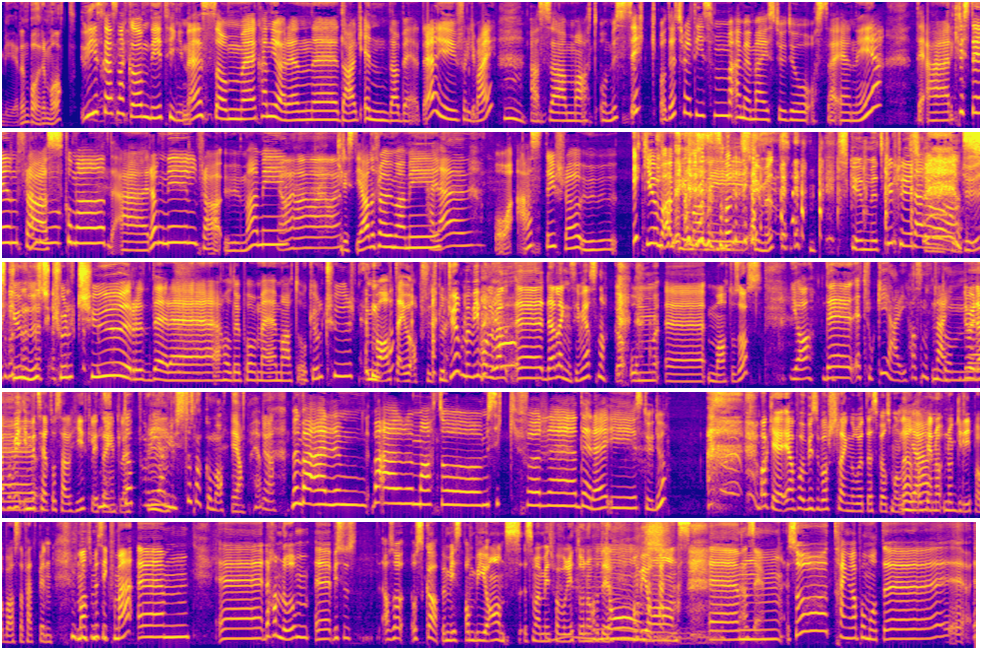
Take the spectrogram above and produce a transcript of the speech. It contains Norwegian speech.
Mer enn bare mat. Vi skal snakke om de tingene som eh, kan gjøre en eh, dag enda bedre, ifølge meg. Altså mat og musikk. Og det tror jeg de som er med meg i studio, også er enig i. Det er Kristin fra Skumma. Det er Ragnhild fra Umami. Kristiane ja, ja, ja. Fra Umami. Og Astrid fra U... Ikke Umami. Sorry. Skummet. Skummet kultur her Skummet kultur. Dere holder jo på med mat og kultur. Mat er jo absolutt kultur, men vi vel, eh, det er lenge siden vi har snakka om eh, mat hos oss. Ja, det, jeg tror ikke jeg har snakket Nei, om Det var derfor vi eh, inviterte oss selv hit litt, egentlig. Nettopp jeg har lyst til å snakke om mat. Ja. Ja. Men hva er, um, hva er mat og musikk for eh, dere i studio? Ok, ja, for Hvis du bare slenger ut det spørsmålet der Ja. Ok, nå, nå griper jeg bare stafettpinnen. Mat og musikk for meg. um, uh, det handler om uh, hvis du, altså, å skape en viss ambiance, som er mitt favorittord nå for tiden. Ambiance. Um, så trenger jeg på en måte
